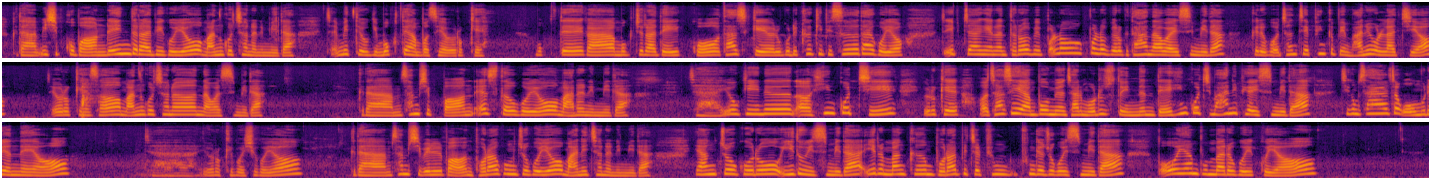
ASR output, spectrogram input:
그 다음 29번 레인드랍이고요. 19,000원입니다. 자, 밑에 여기 목대 한번 보세요. 요렇게. 목대가 목질화되어 있고 다섯 개의 얼굴이 크기 비슷하고요. 자, 입장에는 드롭이 볼록볼록 이렇게 다 나와 있습니다. 그리고 전체 핑크빛 많이 올랐지요. 자, 이렇게 해서 19,000원 나왔습니다. 그 다음 30번 에스더고요. 만원입니다. 자, 여기는 어, 흰 꽃이 이렇게 어, 자세히 안 보면 잘 모를 수도 있는데 흰 꽃이 많이 피어 있습니다. 지금 살짝 오므렸네요. 자, 이렇게 보시고요. 그 다음 31번 보라공주고요. 12,000원입니다. 양쪽으로 2도 있습니다. 이런 만큼 보라빛을 풍, 풍겨주고 있습니다. 뽀얀 분 바르고 있고요.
